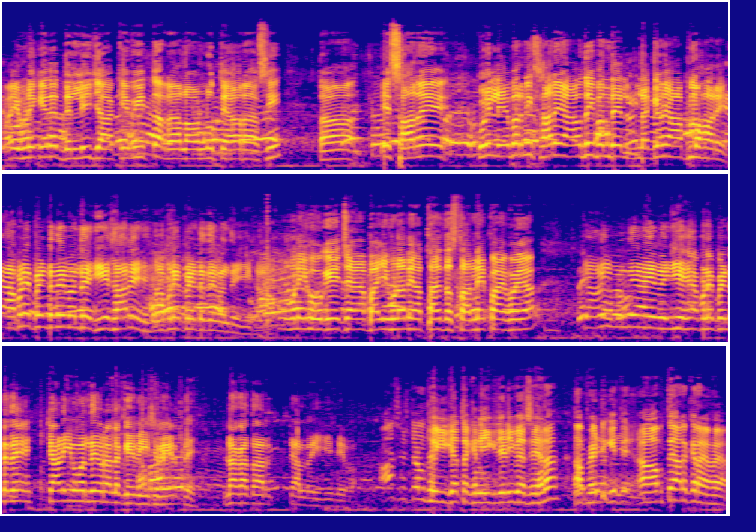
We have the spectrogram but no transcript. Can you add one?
ਭਾਈ ਹੁਣੀ ਕਹਿੰਦੇ ਦਿੱਲੀ ਜਾ ਕੇ ਵੀ ਧਰਨਾ ਲਾਉਣ ਨੂੰ ਤਿਆਰ ਆ ਅਸੀਂ। ਤਾਂ ਇਹ ਸਾਰੇ ਕੋਈ ਲੇਬਰ ਨਹੀਂ ਸਾਰੇ ਆਪਦੇ ਹੀ ਬੰਦੇ ਲੱਗੇ ਹੋਏ ਆਪ ਮੁਹਾਰੇ। ਆਪਣੇ ਪਿੰਡ ਦੇ ਬੰਦੇ ਜੀ ਇਹ ਸਾਰੇ। ਆਪਣੇ ਪਿੰਡ ਦੇ ਬੰਦੇ ਜੀ ਹੁਣੀ ਹੋ ਗਏ ਚਾਹੇ ਬਾਈ ਹੁਣਾਂ ਨੇ ਹੱਥਾਂ 'ਚ ਦਸਤਾਨੇ ਪਾਏ ਹੋਏ ਆ। 40 ਬੰਦੇ ਆਏ ਵੇ ਜੀ ਇਹ ਆਪਣੇ ਪਿੰਡ ਦੇ। 40 ਬੰਦੇ ਉਰੇ ਲੱਗੇ ਵੀ ਸਵੇਰ ਤੇ। ਲਗਾਤਾਰ ਚੱਲ ਰਹੀ ਜੀ ਸੇਵਾ। ਆਹ ਸਿਸਟਮ ਠੀਕ ਹੈ ਤਕਨੀਕ ਜਿਹੜੀ ਵੈਸੇ ਹੈ ਨਾ ਆ ਫਿੱਟ ਕੀਤੀ ਆਪ ਤਿਆਰ ਕਰਾਇਆ ਹੋਇਆ।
